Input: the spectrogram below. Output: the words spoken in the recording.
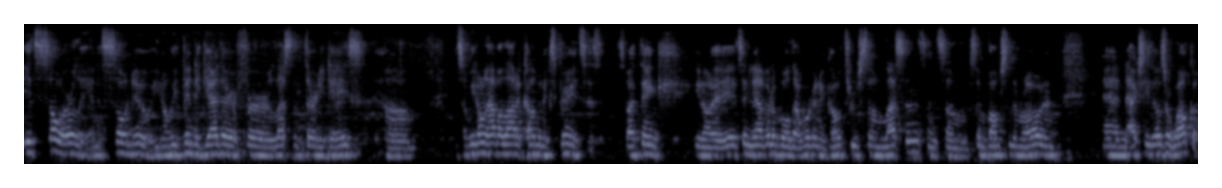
it's so early and it's so new. You know, we've been together for less than 30 days. Um, so we don't have a lot of common experiences. So I think, you know, it's inevitable that we're going to go through some lessons and some some bumps in the road, and and actually those are welcome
